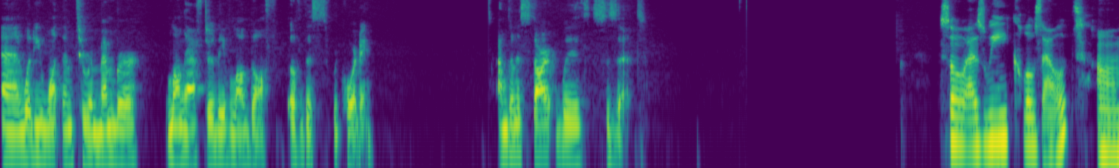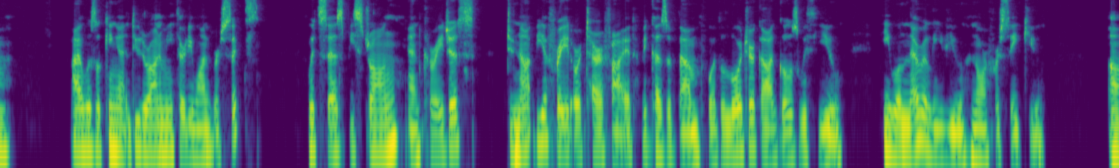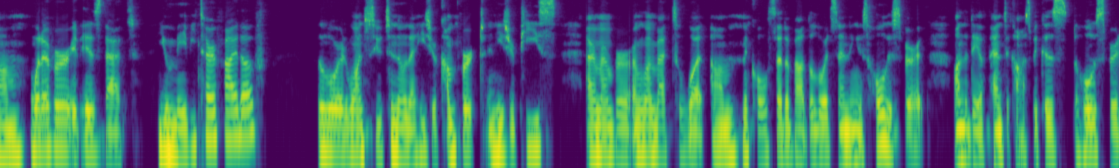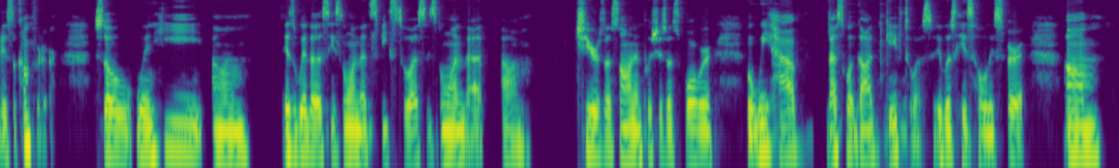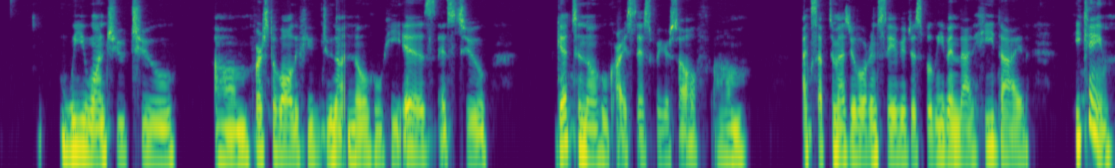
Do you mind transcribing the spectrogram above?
And what do you want them to remember long after they've logged off of this recording? I'm going to start with Suzette. So, as we close out, um, I was looking at Deuteronomy 31, verse 6, which says, Be strong and courageous. Do not be afraid or terrified because of them, for the Lord your God goes with you. He will never leave you nor forsake you. Um, whatever it is that you may be terrified of, the Lord wants you to know that He's your comfort and He's your peace I remember I'm going back to what um, Nicole said about the Lord sending His Holy Spirit on the day of Pentecost, because the Holy Spirit is the comforter. So when He um, is with us, He's the one that speaks to us, He's the one that um, cheers us on and pushes us forward. But we have that's what God gave to us. It was His Holy Spirit. Um, we want you to, um, first of all, if you do not know who He is, is to get to know who Christ is for yourself. Um, accept Him as your Lord and Savior. Just believe in that He died. He came.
